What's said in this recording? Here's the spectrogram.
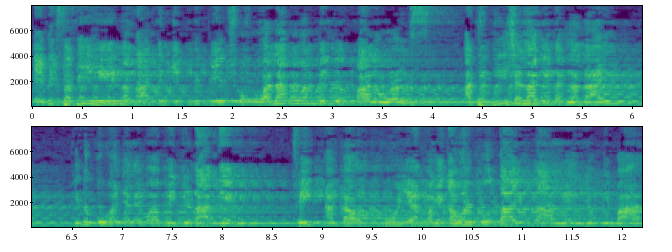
Ibig sabihin, ang ating FB page kung walang 1 million followers at hindi siya lagi nagla-live, kinukuha niya lang mga video natin, fake account po yan. Maging aware po tayo dahil yung iba,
